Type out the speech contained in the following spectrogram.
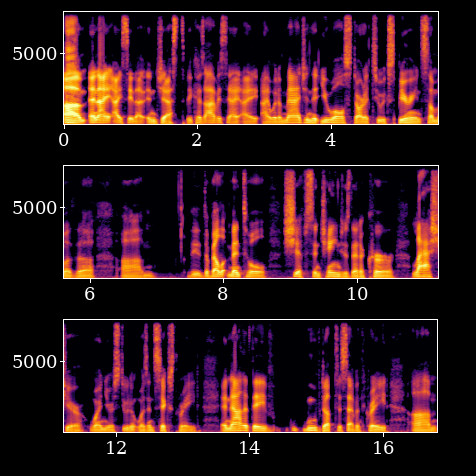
Um, and I, I, say that in jest because obviously I, I, I, would imagine that you all started to experience some of the um, the developmental shifts and changes that occur last year when your student was in sixth grade. And now that they've moved up to seventh grade, um,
